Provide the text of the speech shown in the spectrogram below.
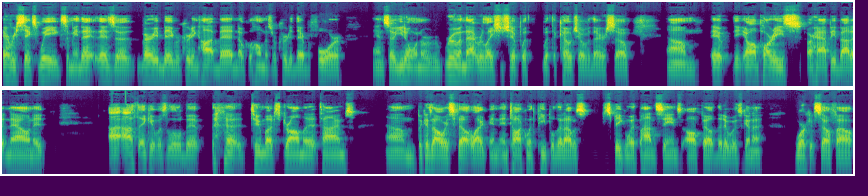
every six weeks. I mean, there's a very big recruiting hotbed, and Oklahoma's recruited there before, and so you don't want to ruin that relationship with with the coach over there. So, um, it all parties are happy about it now, and it. I, I think it was a little bit too much drama at times um, because I always felt like, and, and talking with people that I was speaking with behind the scenes all felt that it was going to work itself out.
